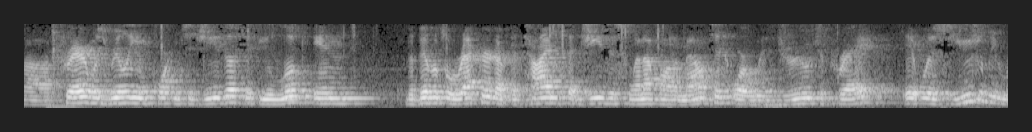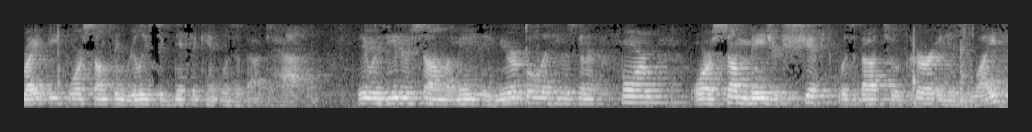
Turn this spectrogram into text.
Uh, prayer was really important to Jesus. If you look in the biblical record of the times that Jesus went up on a mountain or withdrew to pray, it was usually right before something really significant was about to happen. It was either some amazing miracle that he was going to perform or some major shift was about to occur in his life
